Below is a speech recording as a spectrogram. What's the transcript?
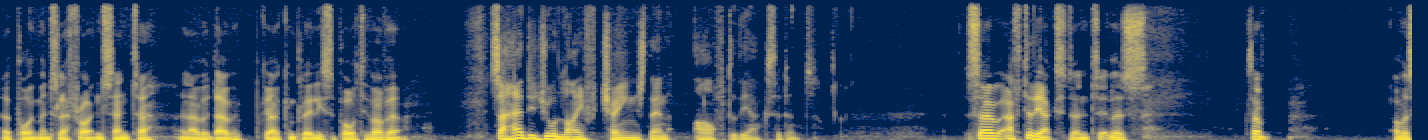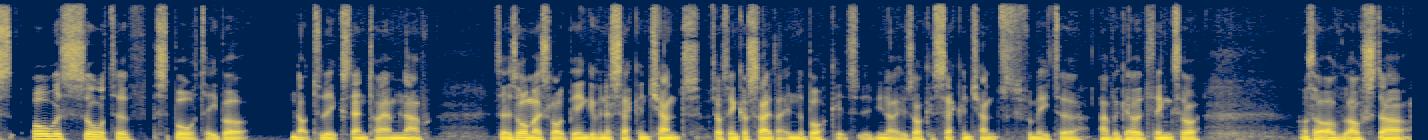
appointments left, right, and centre, and they were they were completely supportive of it. So, how did your life change then after the accident? So after the accident, it was because I was always sort of sporty, but not to the extent I am now. So it's almost like being given a second chance, which I think I say that in the book. It's you know it was like a second chance for me to have a go at things. So I thought I'll, I'll start,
